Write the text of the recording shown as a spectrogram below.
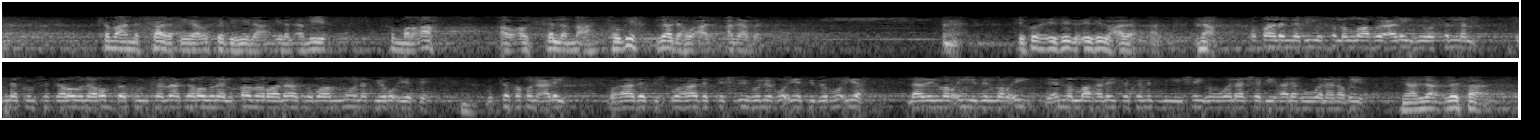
كما أن السارق إذا أتي به إلى إلى الأمير ثم رآه أو أو تكلم معه. توبيخ زاده عذابا. يكون يزيد يزيد عذاب. نعم. وقال النبي صلى الله عليه وسلم إنكم سترون ربكم كما ترون القمر لا تضامون في رؤيته. متفق عليه. وهذا وهذا التشبيه للرؤية بالرؤية لا للمرئي بالمرئي لأن الله ليس كمثله شيء ولا شبيه له ولا نظير. يعني لا ليس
